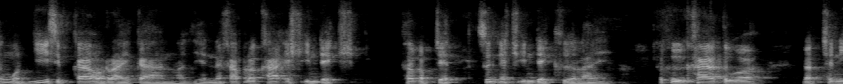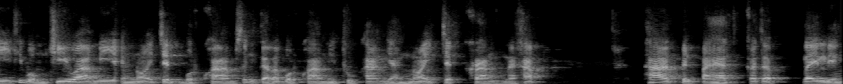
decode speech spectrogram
ทั้งหมด 29 รายการเราจะเห็นนะครับ แล้วค่า H index เท่ากับ 7 ซึ่ง H index คืออะไร ก็คือค่าตัวดัชนีที่บ่งชี้ว่ามีอย่างน้อย 7 บทความ ซึ่งแต่ละบทความนี่ถูกอ้างอย่างน้อย 7 ครั้งนะครับ ถ้าเป็น 8 ก็จะไล่เรียง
